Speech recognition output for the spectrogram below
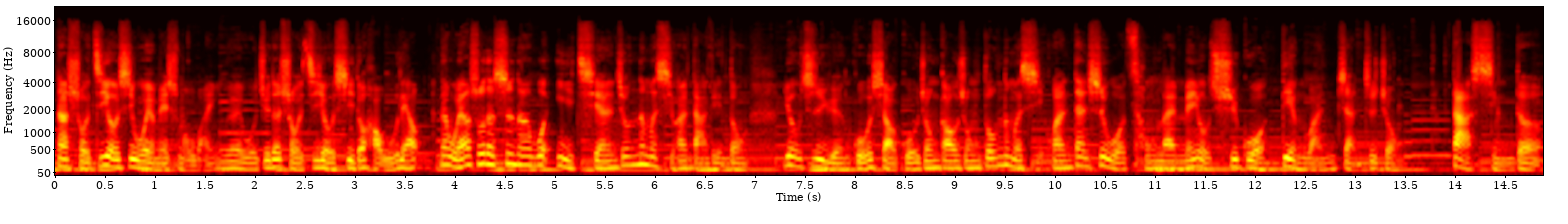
那手机游戏我也没什么玩，因为我觉得手机游戏都好无聊。那我要说的是呢，我以前就那么喜欢打电动，幼稚园、国小、国中、高中都那么喜欢，但是我从来没有去过电玩展这种大型的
